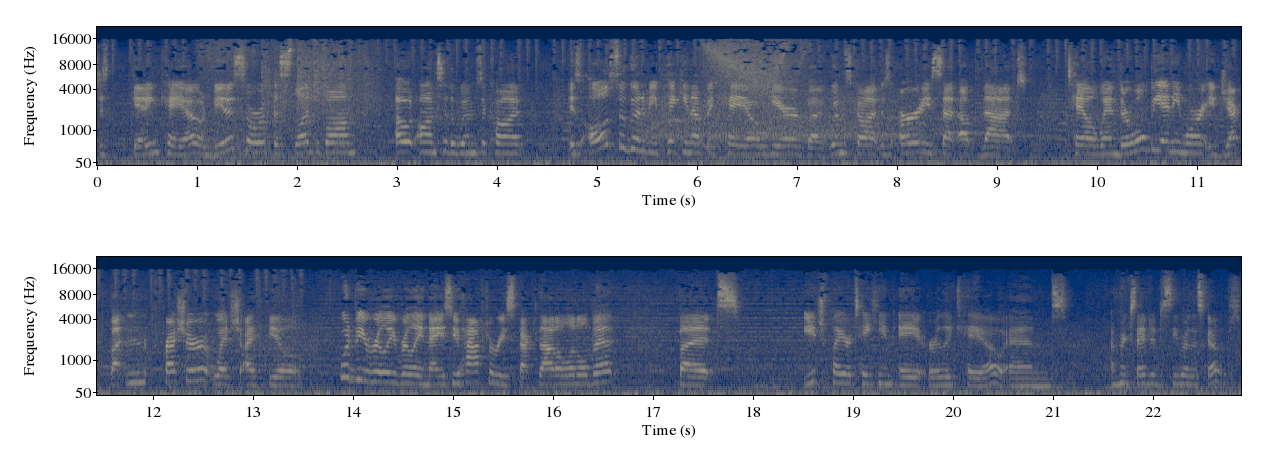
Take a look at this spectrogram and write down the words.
just getting KO'd. Venusaur with the Sludge Bomb out onto the Whimsicott is also going to be picking up a KO here, but Whimsicott has already set up that Tailwind. There won't be any more eject button pressure, which I feel would be really, really nice. You have to respect that a little bit, but each player taking a early KO, and I'm excited to see where this goes.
